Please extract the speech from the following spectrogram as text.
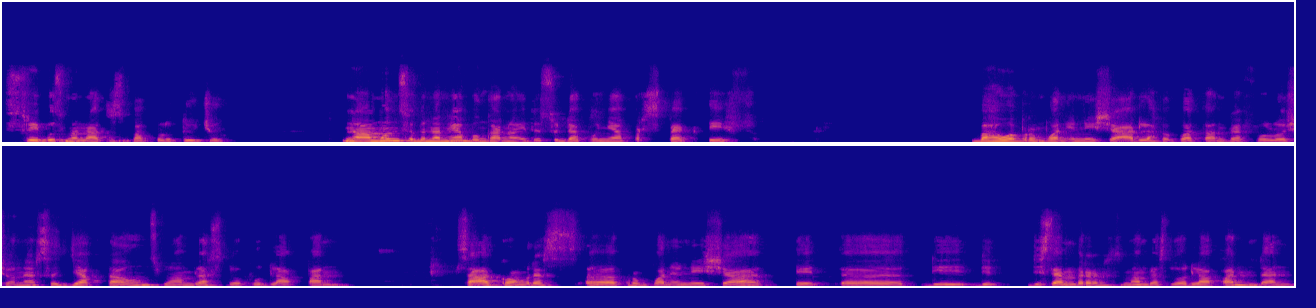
1947. Namun sebenarnya Bung Karno itu sudah punya perspektif bahwa perempuan Indonesia adalah kekuatan revolusioner sejak tahun 1928 saat Kongres uh, Perempuan Indonesia di, di Desember 1928 dan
